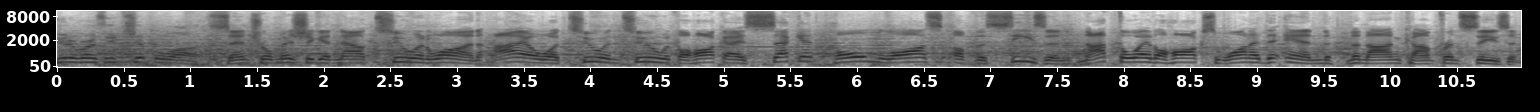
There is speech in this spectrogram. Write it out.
University Chippewas. Central Michigan now 2 and 1. Iowa 2 and 2 with the Hawkeyes' second home loss of the season. Not the way the Hawks wanted to end the non conference season.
